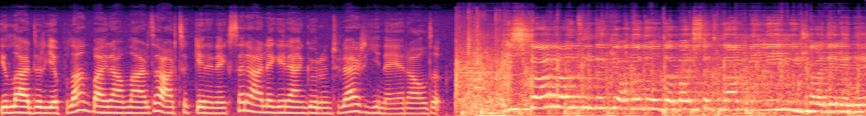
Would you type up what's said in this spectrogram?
Yıllardır yapılan bayramlarda artık geleneksel hale gelen görüntüler yine yer aldı. İşgal altındaki Anadolu'da başlatılan milli mücadelede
